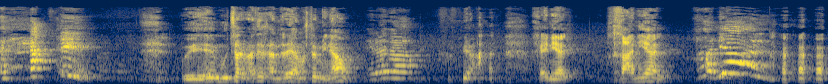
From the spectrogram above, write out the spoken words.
Muy bien, muchas gracias Andrea, hemos terminado. Genial, genial. ¡genial!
